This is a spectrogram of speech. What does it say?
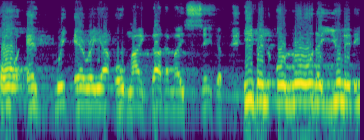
oh every area, oh my God and my Savior. Even, oh Lord, a unity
